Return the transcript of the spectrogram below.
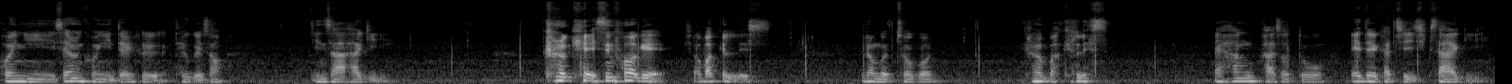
코인이 새로운 코인이들 그 태국에서 인사하기. 그렇게 심플하게 저 바켓 리스트 이런 것 저것 그런 바켓 리스트. 네, 한국 가서 또 애들 같이 식사하기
